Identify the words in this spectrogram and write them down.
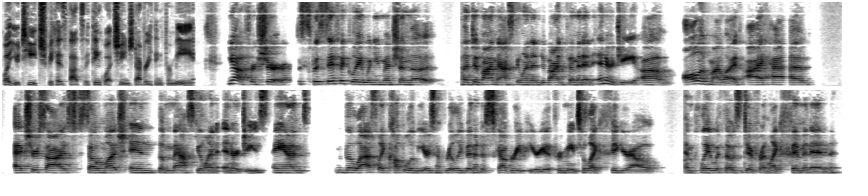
what you teach because that's I think what changed everything for me. Yeah, for sure. Specifically when you mentioned the the divine masculine and divine feminine energy, um, all of my life I have exercised so much in the masculine energies and the last like couple of years have really been a discovery period for me to like figure out and play with those different like feminine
